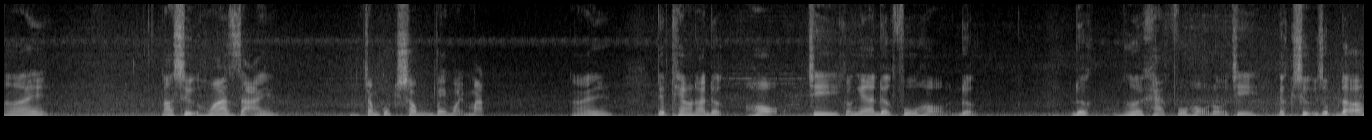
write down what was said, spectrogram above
đấy. Là sự hóa giải trong cuộc sống về mọi mặt. Đấy. Tiếp theo là được hộ trì, có nghĩa là được phù hộ, được được người khác phù hộ độ trì, được sự giúp đỡ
